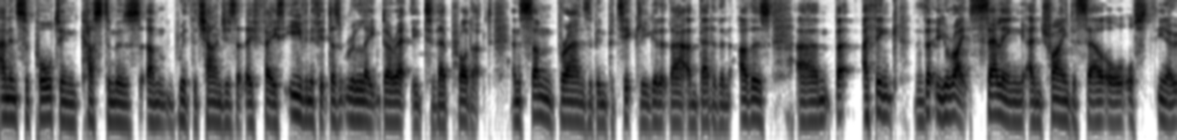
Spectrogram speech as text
and in supporting customers um, with the challenges that they face even if it doesn't relate directly to their product and some brands have been particularly good at that and better than others um, but I think that you're right. Selling and trying to sell, or, or you know,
